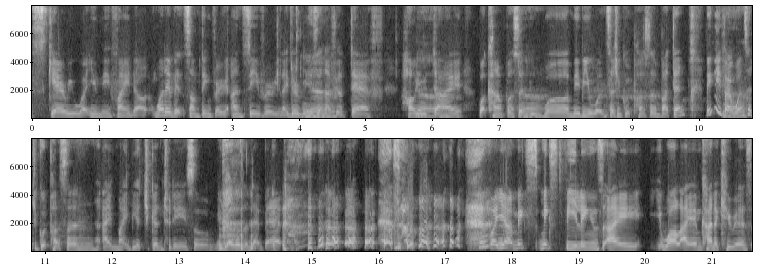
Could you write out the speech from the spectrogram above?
scary what you may find out. What if it's something very unsavory, like the reason of your death, how you died, what kind of person you were. Maybe you weren't such a good person, but then maybe if I weren't such a good person, I might be a chicken today. So maybe I wasn't that bad. So- but yeah, mixed mixed feelings. I while I am kind of curious,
